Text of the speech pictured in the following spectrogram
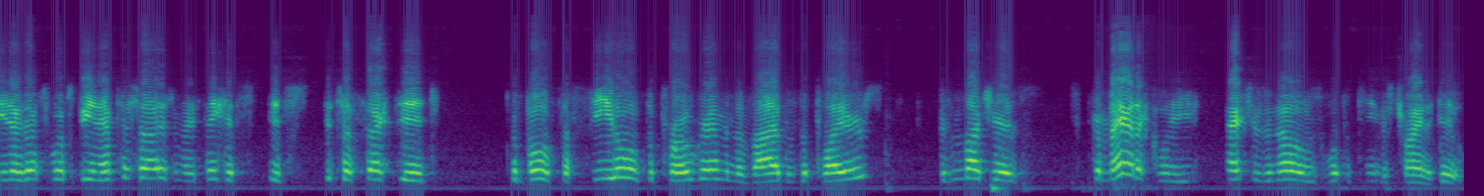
you know that's what's being emphasized, and I think it's it's it's affected both the feel of the program and the vibe of the players as much as schematically X's and O's what the team is trying to do.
